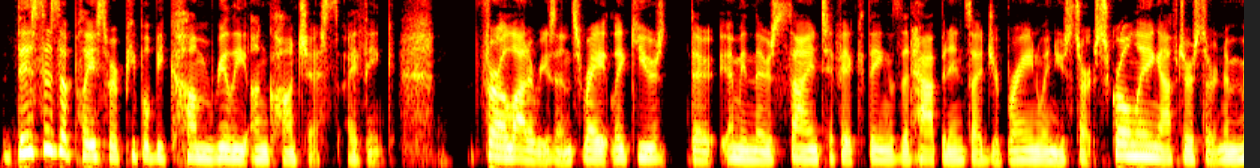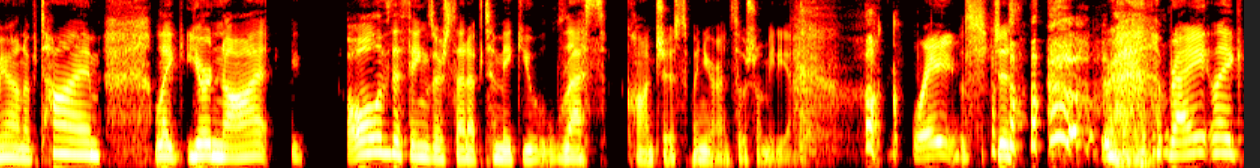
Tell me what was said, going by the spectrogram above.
this is a place where people become really unconscious, I think, for a lot of reasons, right? Like you, there, I mean, there's scientific things that happen inside your brain when you start scrolling after a certain amount of time. Like you're not. All of the things are set up to make you less conscious when you're on social media Great. just right like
